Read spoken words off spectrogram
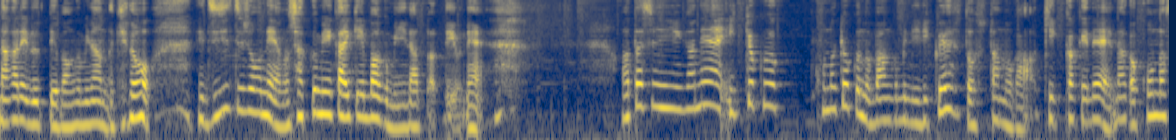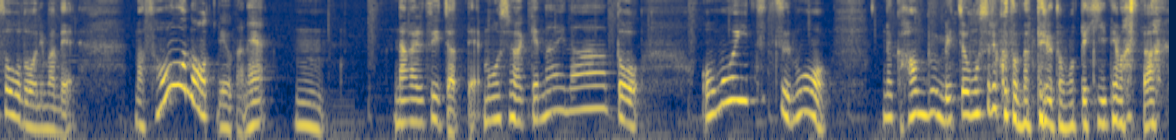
流れるっていう番組なんだけど事実上ねあの釈明会見番組になったっていうね。私がね一曲この曲の番組にリクエストしたのがきっかけでなんかこんな騒動にまでまあ騒動っていうかねうん流れ着いちゃって申し訳ないなぁと思いつつもなんか半分めっちゃ面白いことになってると思って聞いてました。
